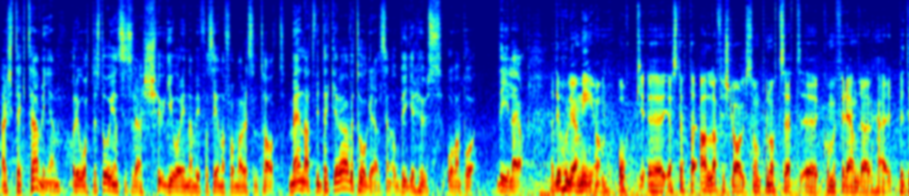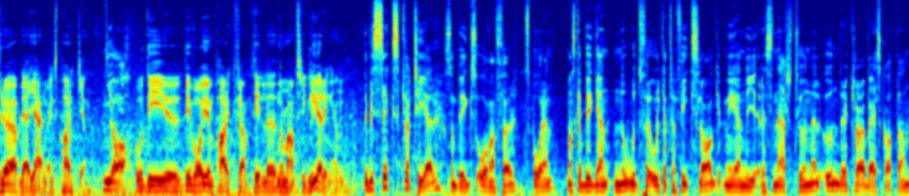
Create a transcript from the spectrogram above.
arkitekttävlingen och det återstår ju en sådär 20 år innan vi får se någon form av resultat. Men att vi däckar över tågrälsen och bygger hus ovanpå, det gillar jag. Ja, det håller jag med om och eh, jag stöttar alla förslag som på något sätt eh, kommer förändra den här bedrövliga järnvägsparken. Ja. Och det, ju, det var ju en park fram till eh, Norrmalmsregleringen det blir sex kvarter som byggs ovanför spåren. Man ska bygga en nod för olika trafikslag med en ny resenärstunnel under Klarabergsgatan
